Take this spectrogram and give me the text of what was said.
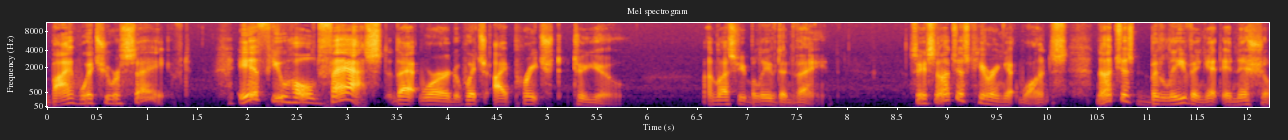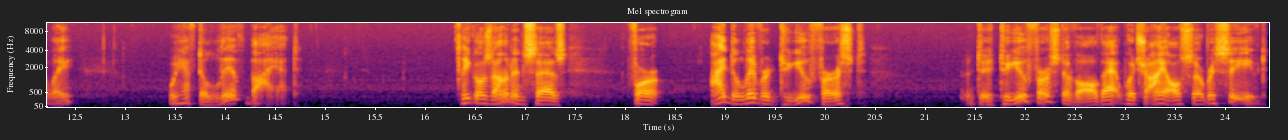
by which you are saved, if you hold fast that word which I preached to you, unless you believed in vain. See, it's not just hearing it once, not just believing it initially. We have to live by it. He goes on and says, For I delivered to you first, to, to, you first of all that which I also received,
